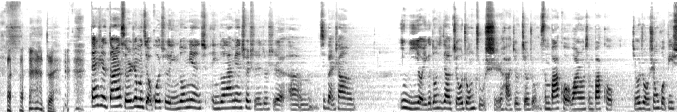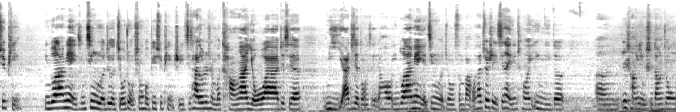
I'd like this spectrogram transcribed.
对。但是，当然，随着这么久过去了，银多面、银多拉面确实就是，嗯，基本上，印尼有一个东西叫九种主食，哈，就是九种 sembako、瓦隆 sembako，九种生活必需品。银多拉面已经进入了这个九种生活必需品之一，其他都是什么糖啊、油啊这些米啊这些东西。然后，银多拉面也进入了这种 sembako，它确实现在已经成为印尼的，嗯，日常饮食当中。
